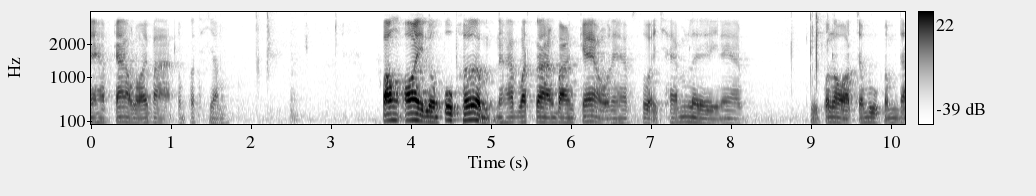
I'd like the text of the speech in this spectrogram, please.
นะครับเก้าร้อยบาทหลวงพ่อเทียม ป้องอ้อยหลวงปู่เพิ่มนะครับ วัดกลางบางแก้วนะครับ สวยแชมป์เลยนะครับผิวประหลอดจมูกด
